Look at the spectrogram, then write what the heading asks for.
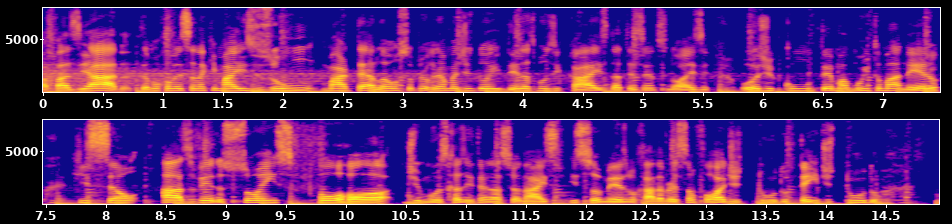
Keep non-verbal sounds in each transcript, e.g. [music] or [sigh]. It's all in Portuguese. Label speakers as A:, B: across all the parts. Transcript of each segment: A: rapaziada? Estamos começando aqui mais um martelão o programa de doideiras musicais da 300 Noise. Hoje com um tema muito maneiro que são as versões forró de músicas internacionais. Isso mesmo, cara, versão forró de tudo, tem de tudo.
